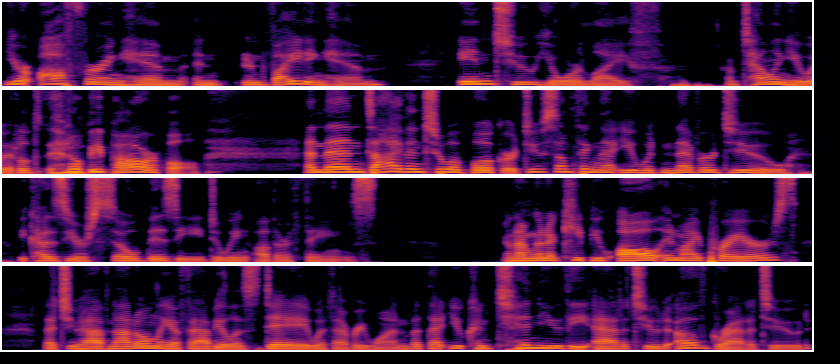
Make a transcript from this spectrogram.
you're offering him and inviting him into your life. I'm telling you, it'll it'll be powerful. And then dive into a book or do something that you would never do because you're so busy doing other things. And I'm going to keep you all in my prayers that you have not only a fabulous day with everyone, but that you continue the attitude of gratitude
